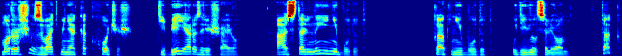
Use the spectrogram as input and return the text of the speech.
Можешь звать меня как хочешь, тебе я разрешаю, а остальные не будут». «Как не будут?» — удивился Леон. «Так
